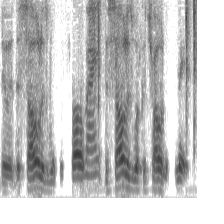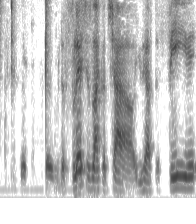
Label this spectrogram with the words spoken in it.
The the soul is what control. Right. The soul is what control the flesh. The, the, the flesh is like a child. You have to feed it.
